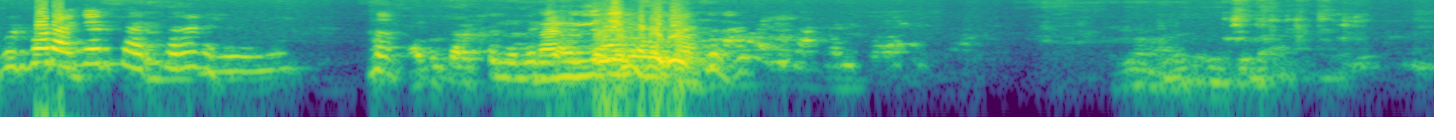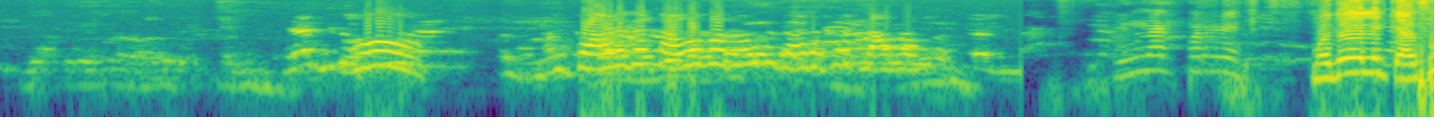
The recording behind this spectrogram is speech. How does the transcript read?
ಬಿಡ್ಬೇಡ ಹಂಗೆ ಇರ್ತಾರೆ ಸರಿ ನಾನು ಇಲ್ಲಿಗೆ. ಗಾಡದ ನಾವು ಬರೋದು ಗಾಡದ ನಾವು. ಮದುವೆಯಲ್ಲಿ ಕೆಲಸ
